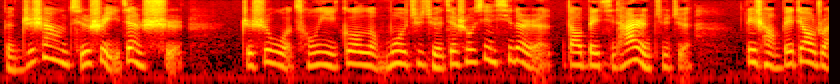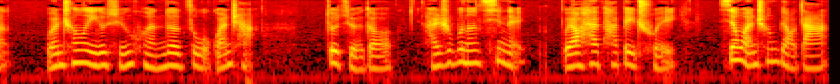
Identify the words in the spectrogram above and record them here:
本质上其实是一件事，只是我从一个冷漠拒绝接收信息的人，到被其他人拒绝，立场被调转，完成了一个循环的自我观察，就觉得还是不能气馁，不要害怕被锤。先完成表达，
